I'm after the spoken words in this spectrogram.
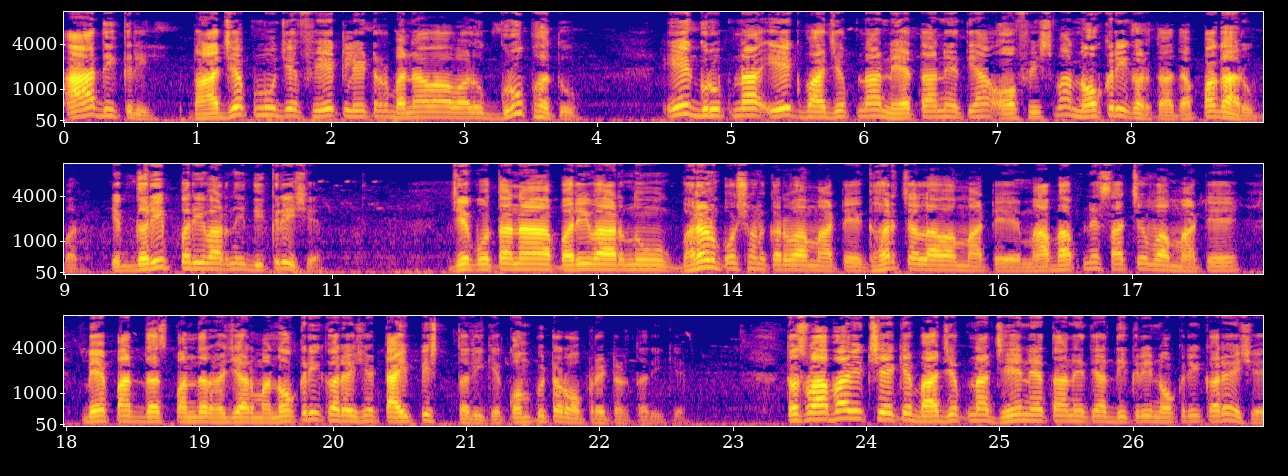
આ દીકરી ભાજપનું જે ફેક લેટર બનાવવાવાળું ગ્રુપ હતું, એ ગ્રુપના એક ભાજપના નેતાને ત્યાં ઓફિસમાં નોકરી કરતા હતા, પગાર ઉપર. એક ગરીબ પરિવારની દીકરી છે, જે પોતાના પરિવારનું ભરણ પોષણ કરવા માટે, ઘર ચલાવવા માટે મા બાપને સાચવવા માટે બે, પાંચ, દસ, પંદર હજારમાં નોકરી કરે છે ટાઈપિસ્ટ તરીકે કોમ્પ્યુટર ઓપરેટર તરીકે. તો સ્વાભાવિક છે કે ભાજપના જે નેતાને ત્યાં દીકરી નોકરી કરે છે,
